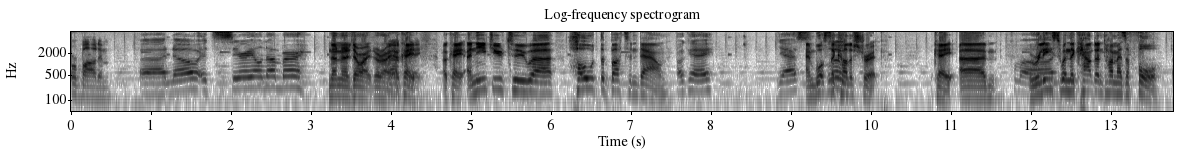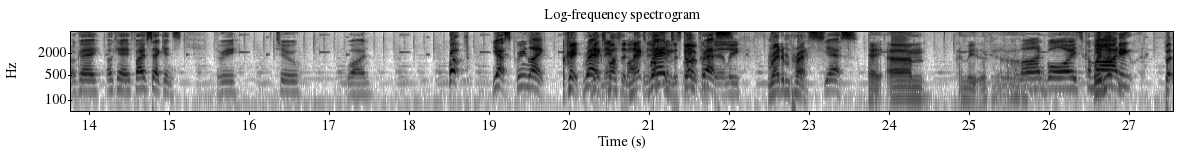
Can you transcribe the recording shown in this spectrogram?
or bottom? Uh, no, it's serial number. No, no, don't worry, don't worry. Okay, Okay. okay. I need you to uh, hold the button down. Okay. Yes. And what's the color strip? Okay, um, Come on. release when the countdown time has a four. Okay. Okay. Five seconds. Three, two, one. Oh, yes. Green light. Okay, Red. next, button, next Red button, let's go. and press. Jelly. Red and press. Yes. Okay, um, let me look at it. Come on, boys. Come on. We're looking, but,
